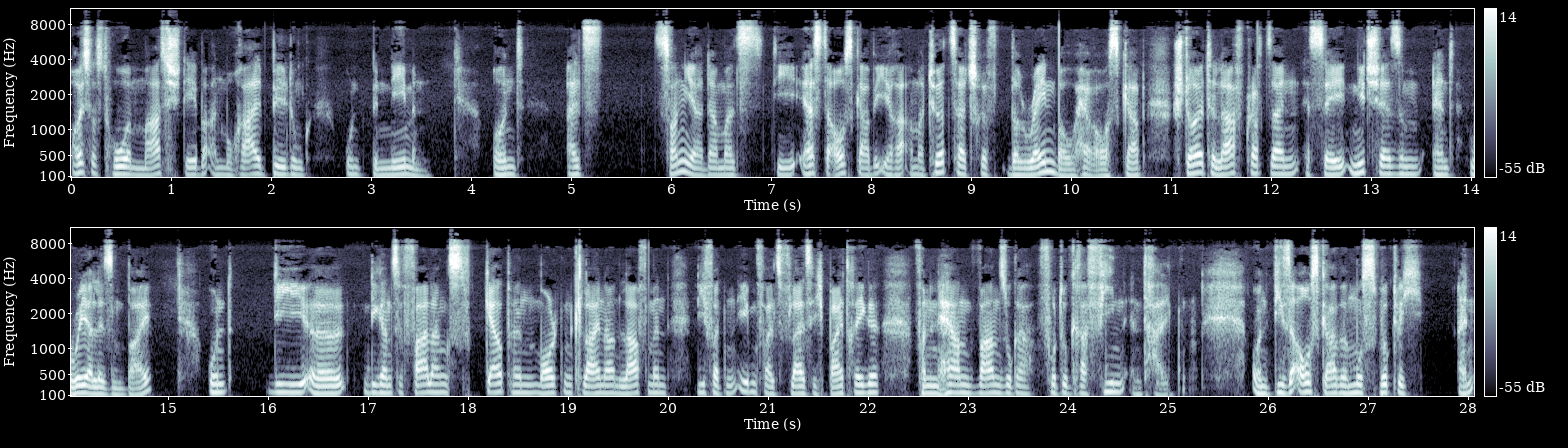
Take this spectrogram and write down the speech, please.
äußerst hohe Maßstäbe an Moralbildung und Benehmen. Und als Sonja damals die erste Ausgabe ihrer Amateurzeitschrift The Rainbow herausgab, steuerte Lovecraft seinen Essay Nietzscheism and Realism bei und die, äh, die ganze Phalanx, Galpin, Morton, Kleiner und Loveman lieferten ebenfalls fleißig Beiträge. Von den Herren waren sogar Fotografien enthalten. Und diese Ausgabe muss wirklich einen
